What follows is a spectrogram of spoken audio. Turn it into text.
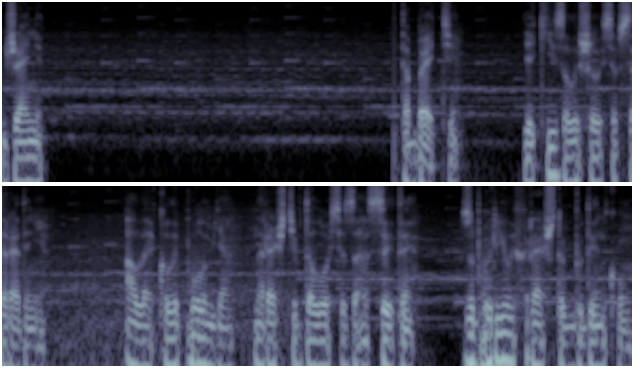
Дженні та Бетті, які залишилися всередині. Але коли полум'я нарешті вдалося загасити, з обгорілих решток будинку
